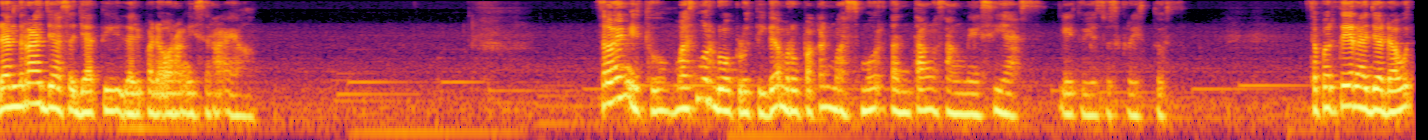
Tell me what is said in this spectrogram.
dan raja sejati daripada orang Israel. Selain itu, Mazmur 23 merupakan Mazmur tentang Sang Mesias, yaitu Yesus Kristus. Seperti Raja Daud,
